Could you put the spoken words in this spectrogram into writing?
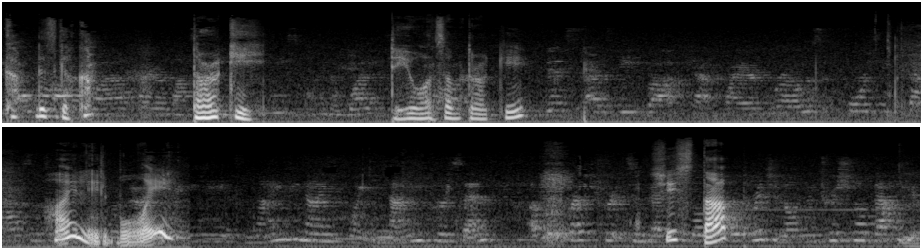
Come, let's go. Come. Turkey. Do you want some turkey? Hi, little boy. 99.9% of the fresh fruits and She vegetables stopped. original nutritional value.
